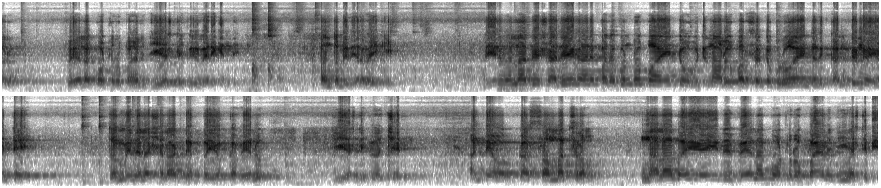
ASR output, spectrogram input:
ఆరు వేల కోట్ల రూపాయలు జిఎస్టీపీ పెరిగింది. పంతొమ్మిది ఇరవైకి. దీనివల్ల దేశ అదే కానీ పదకొండు పాయింట్ ఒకటి నాలుగు పర్సెంట్ గ్రో అయింటది కంటిన్యూ అయి ఉంటే తొమ్మిది లక్షల డెబ్బై ఒక్క వేలు జిఎస్టిపి వచ్చేది. అంటే ఒక్క సంవత్సరం నలభై ఐదు వేల కోట్ల రూపాయలు జిఎస్టీపీ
